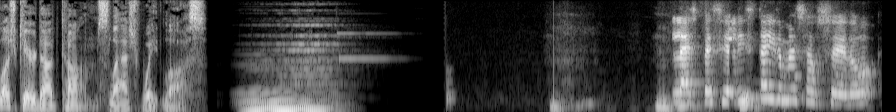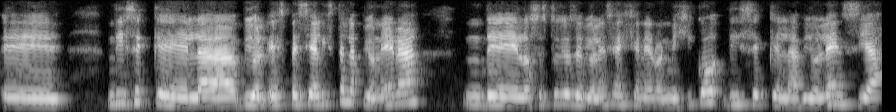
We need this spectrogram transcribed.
plushcare.com slash weight loss. La especialista Irma Saucedo eh, dice que la especialista, la pionera de los estudios de violencia de género en México, dice que la violencia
